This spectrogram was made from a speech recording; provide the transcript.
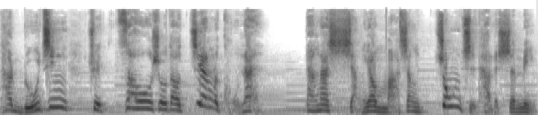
他如今却遭受到这样的苦难，让他想要马上终止他的生命。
